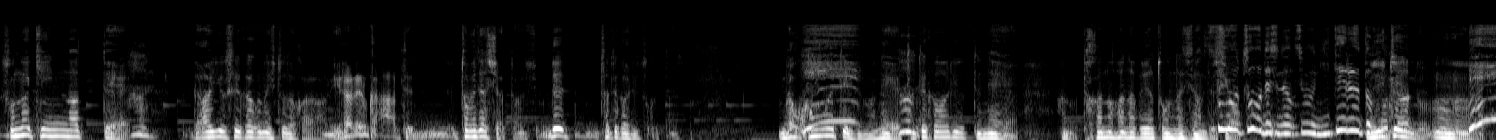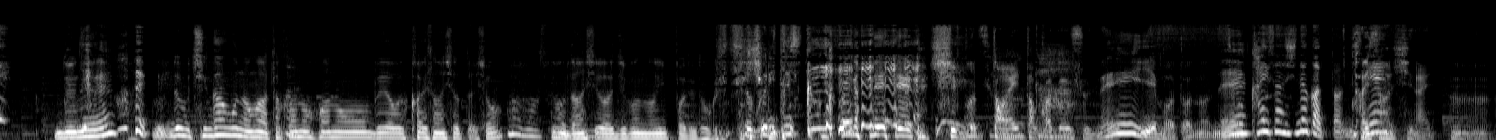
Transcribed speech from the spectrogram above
そんな気になって。はい。でああいう性格の人だからいられるかって飛び出しちゃったんですよ。で立川流作ったんです。だから考えてみればね、立川流ってねあの貴乃花部屋と同じなんですよ。そうそうですね。私も似てると思った。似てんの。うんでね、でも違うのが貴乃花部屋を解散しちゃったでしょ、まあまあでも男子は自分の一派で独立し独立してねしぶといとこですね家元のね。解散しなかったんです解ね散しない、うん、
